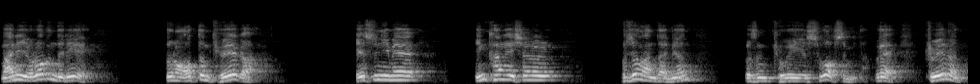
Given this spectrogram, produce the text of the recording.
만약 여러분들이 또는 어떤 교회가 예수님의 인카네이션을 부정한다면 그것은 교회일 수가 없습니다. 왜? 교회는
